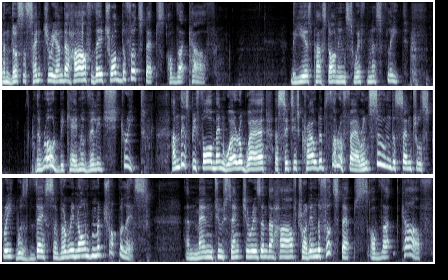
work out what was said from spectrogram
And thus a century and a half they trod the footsteps of that calf. The years passed on in swiftness fleet. The road became a village street, and this before men were aware a city's crowded thoroughfare, and soon the central street was this of a renowned metropolis and men two centuries and a half trod in the footsteps of that calf.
